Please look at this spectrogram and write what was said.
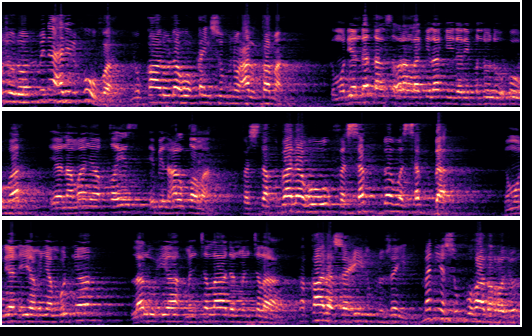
rajulun min ahli al-kufah yuqalu lahu qais ibn alqamah. Kemudian datang seorang laki-laki dari penduduk kufah ya namanya qais ibn alqamah. Fastaqbalahu fasabba wa sabba. Kemudian ia menyambutnya lalu ia mencela dan mencela. Faqala sa'id ibn zaid man yasubbu hadha ar-rajul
